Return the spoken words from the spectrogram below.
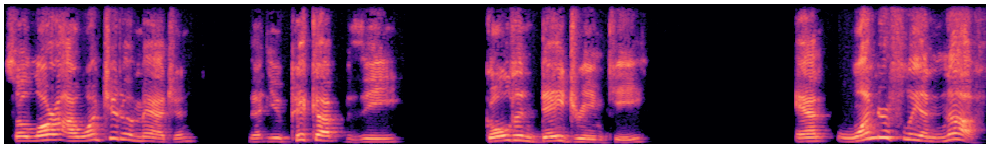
So, Laura, I want you to imagine that you pick up the golden daydream key, and wonderfully enough,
